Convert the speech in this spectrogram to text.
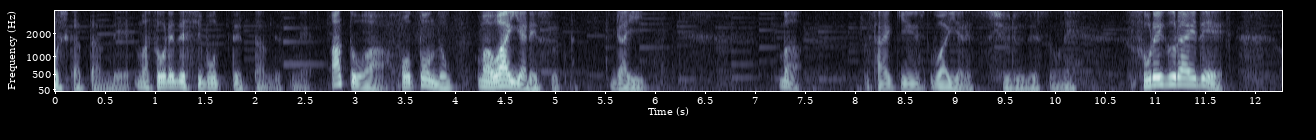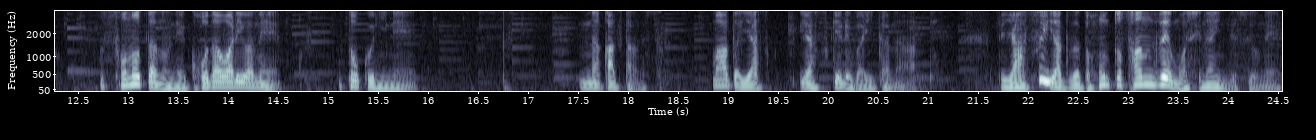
欲しかったんで、まあ、それで絞ってったんですね。あとはほとんど、まあ、ワイヤレスがいい。まあ最近ワイヤレス主流ですよね。それぐらいでその他のねこだわりはね特にねなかったんですよ。まああとは安安ければいいかなって。で安いやつだとほんと3000もしないんですよね。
